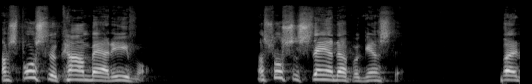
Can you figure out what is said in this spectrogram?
I'm supposed to combat evil. I'm supposed to stand up against it. But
